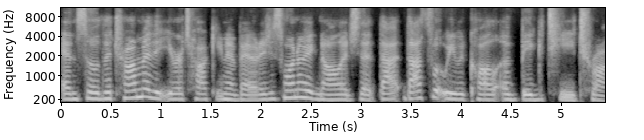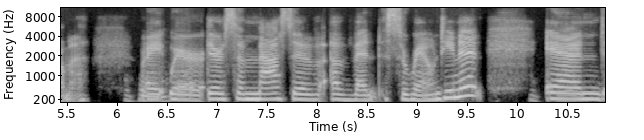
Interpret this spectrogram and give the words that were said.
and so the trauma that you're talking about i just want to acknowledge that that that's what we would call a big t trauma mm-hmm. right where there's some massive event surrounding it mm-hmm. and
